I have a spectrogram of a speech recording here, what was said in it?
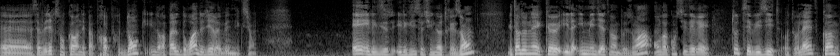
euh, ça veut dire que son corps n'est pas propre. Donc, il n'aura pas le droit de dire la bénédiction. Et il existe, aussi une autre raison. Étant donné qu'il a immédiatement besoin, on va considérer toutes ces visites aux toilettes comme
